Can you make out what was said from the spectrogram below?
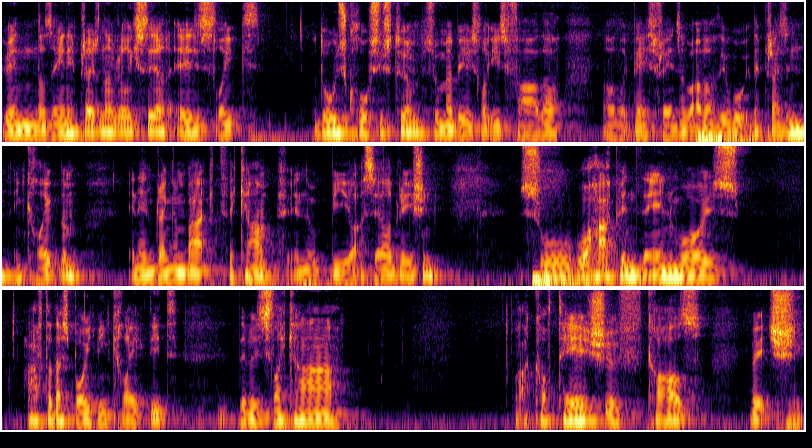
when there's any prisoner release there is like those closest to him, so maybe it's like his father or like best friends or whatever, they'll go to the prison and collect them and then bring them back to the camp and there'll be like a celebration. So, what happened then was after this boy had been collected, there was like a like a cortege of cars which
